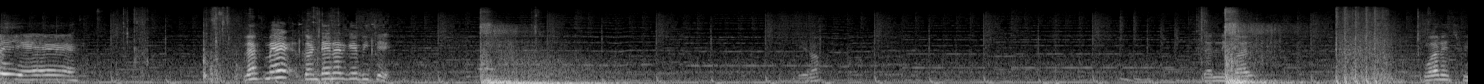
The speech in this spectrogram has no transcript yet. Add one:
ये। लेफ़्ट में कंटेनर के पीछे। चल निकल। वन एच पी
